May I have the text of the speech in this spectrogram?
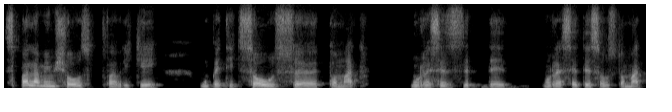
c'est pas la même chose fabriquer une petite sauce euh, tomate, une recette de, une recette de sauce tomate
